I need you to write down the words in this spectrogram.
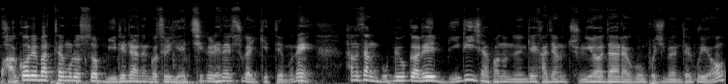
과거를 바탕으로서 미래라는 것을 예측을 해낼 수가 있기 때문에 항상 목표가를 미리 잡아놓는 게 가장 중요하다라고 보시면 되고요.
